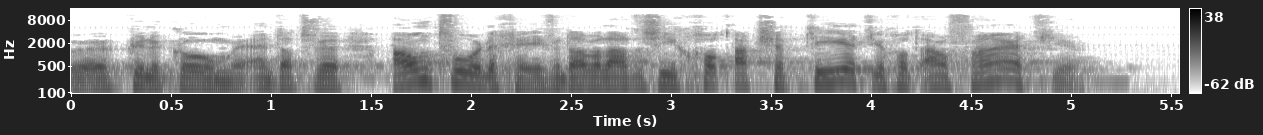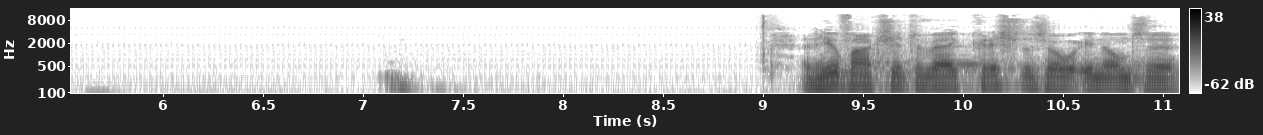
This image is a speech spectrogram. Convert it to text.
uh, kunnen komen en dat we antwoorden geven, dat we laten zien, God accepteert je, God aanvaardt je. En heel vaak zitten wij christenen zo in onze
